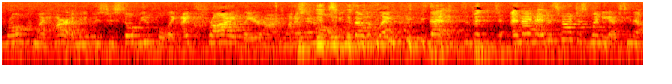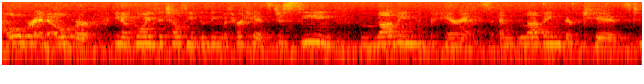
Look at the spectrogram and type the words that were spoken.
broke my heart. I mean, it was just so beautiful. Like I cried later on when I went home because I was like, that. But and I, and it's not just Wendy. I've seen that over and over. You know, going to Chelsea and visiting with her kids, just seeing loving parents and loving their kids to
